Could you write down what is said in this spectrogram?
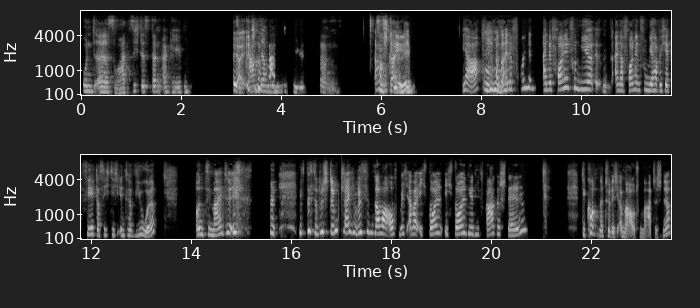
Und äh, so hat sich das dann ergeben. Ja, so kam der Mann dann ah, zustande. Okay. Ja, mhm. also eine Freundin, eine Freundin von mir, einer Freundin von mir habe ich erzählt, dass ich dich interviewe. Und sie meinte, jetzt bist du bestimmt gleich ein bisschen sauer auf mich, aber ich soll, ich soll dir die Frage stellen. Die kommt natürlich immer automatisch, ne?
